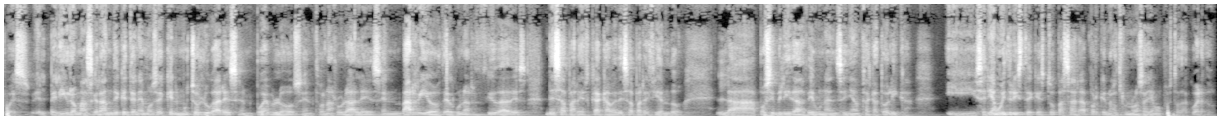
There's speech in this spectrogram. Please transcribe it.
pues el peligro más grande que tenemos es que en muchos lugares, en pueblos, en zonas rurales, en barrios de algunas ciudades, desaparezca, acabe desapareciendo la posibilidad de una enseñanza católica. Y sería muy triste que esto pasara porque nosotros no nos hayamos puesto de acuerdo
